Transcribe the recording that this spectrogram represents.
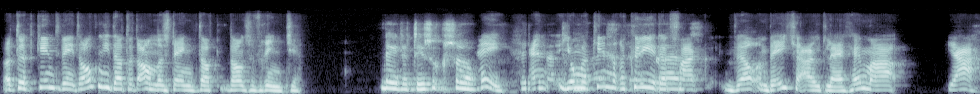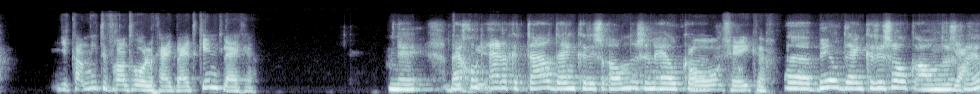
Want het kind weet ook niet dat het anders denkt dat, dan zijn vriendje. Nee, dat is ook zo. Nee, en jonge kinderen kun je dat vaak wel een beetje uitleggen, maar ja, je kan niet de verantwoordelijkheid bij het kind leggen. Nee, maar goed, elke taaldenker is anders en elke oh, zeker. Uh, beelddenker is ook anders. Ja, hè?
